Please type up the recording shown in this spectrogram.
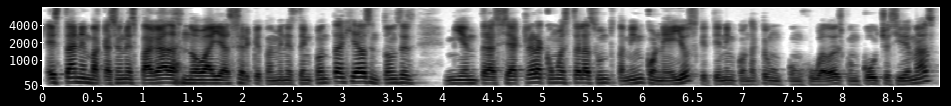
están en vacaciones pagadas, no vaya a ser que también estén contagiados. Entonces, mientras se aclara cómo está el asunto también con ellos, que tienen contacto con, con jugadores, con coaches y demás,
